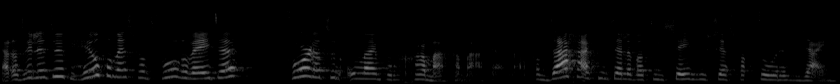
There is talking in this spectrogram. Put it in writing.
Nou, dat willen natuurlijk heel veel mensen van tevoren weten voordat ze een online programma gaan maken. Nou, vandaag ga ik je vertellen wat die zeven succesfactoren zijn.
